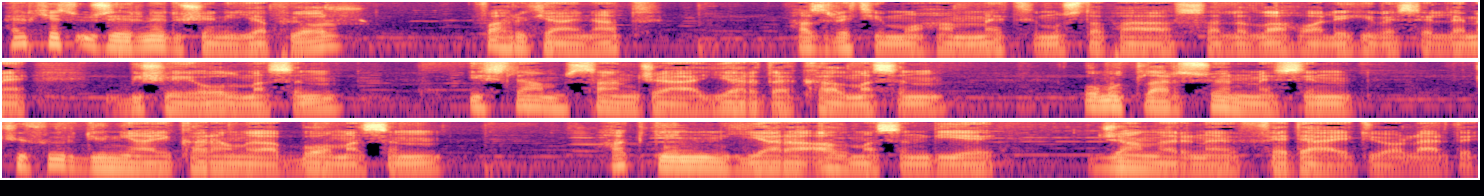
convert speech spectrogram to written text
Herkes üzerine düşeni yapıyor, Fahri Kainat, Hazreti Muhammed Mustafa sallallahu aleyhi ve selleme bir şey olmasın, İslam sancağı yarıda kalmasın, umutlar sönmesin, küfür dünyayı karanlığa boğmasın, hak din yara almasın diye canlarını feda ediyorlardı.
